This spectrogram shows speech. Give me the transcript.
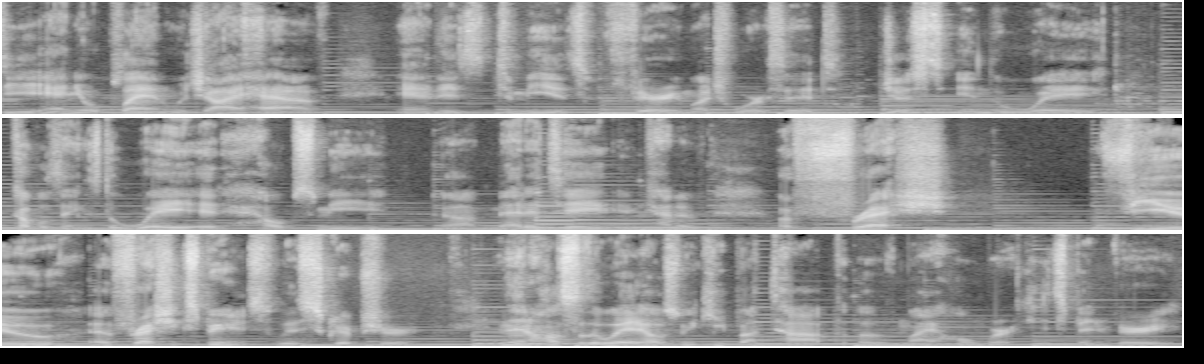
the annual plan, which I have, and it's to me it's very much worth it. Just in the way, a couple things, the way it helps me uh, meditate and kind of a fresh view, a fresh experience with Scripture. And then also the way it helps me keep on top of my homework. It's been very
